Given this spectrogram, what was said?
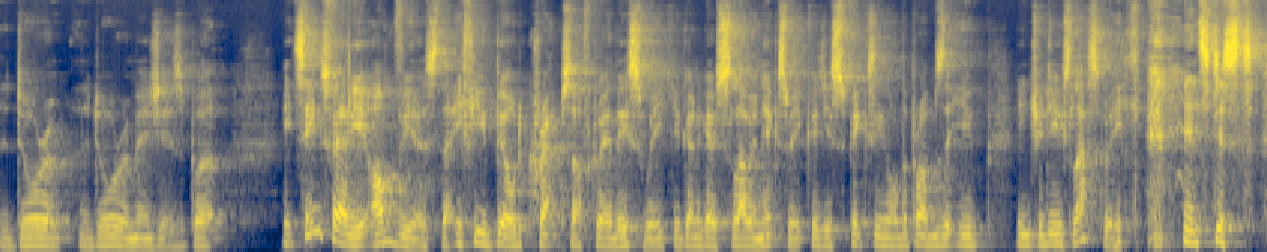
the dora the dora measures but it seems fairly obvious that if you build crap software this week, you're going to go slower next week because you're fixing all the problems that you introduced last week. it's just,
